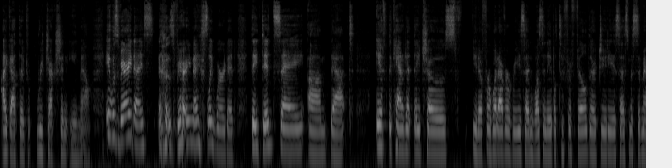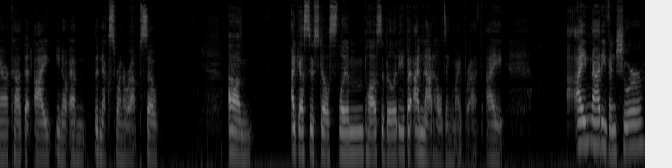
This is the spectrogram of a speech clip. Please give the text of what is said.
I got the rejection email. It was very nice. It was very nicely worded. They did say um, that if the candidate they chose you know, for whatever reason, wasn't able to fulfill their duties as Miss America, that I, you know, am the next runner up. So, um, I guess there's still a slim possibility, but I'm not holding my breath. I, I'm not even sure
